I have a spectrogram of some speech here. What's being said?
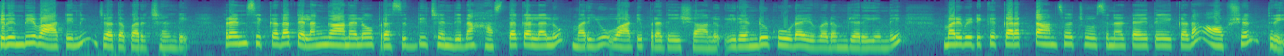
క్రింది వాటిని జతపరచండి. ఫ్రెండ్స్ ఇక్కడ తెలంగాణలో ప్రసిద్ధి చెందిన హస్తకళలు మరియు వాటి ప్రదేశాలు ఈ రెండు కూడా ఇవ్వడం జరిగింది. మరి వీటికి కరెక్ట్ ఆన్సర్ చూసినట్టయితే ఇక్కడ ఆప్షన్ త్రీ.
